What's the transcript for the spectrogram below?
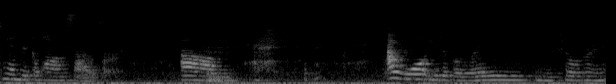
tend to gloss over. Um, I want you to believe in your children,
